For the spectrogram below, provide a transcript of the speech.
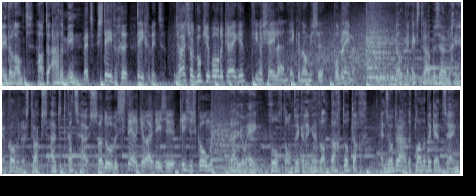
Nederland houdt de adem in. Met stevige tegenwind. Het huishoudboekje op orde krijgen. Financiële en economische problemen. Welke extra bezuinigingen komen er straks uit het katshuis? Waardoor we sterker uit deze crisis komen. Radio 1 volgt de ontwikkelingen van dag tot dag. En zodra de plannen bekend zijn,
